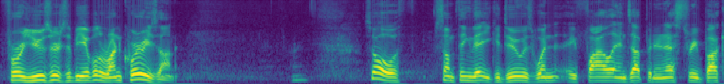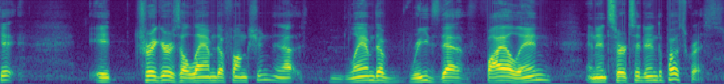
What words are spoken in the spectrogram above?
for users to be able to run queries on it. So something that you could do is when a file ends up in an S3 bucket, it triggers a Lambda function, and that Lambda reads that file in and inserts it into Postgres,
